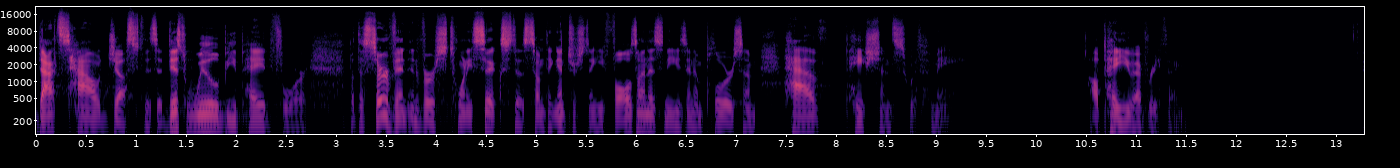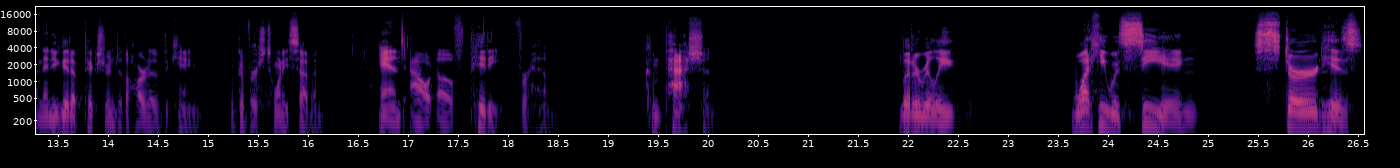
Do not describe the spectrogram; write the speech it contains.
That's how just this is. This will be paid for. But the servant in verse 26 does something interesting. He falls on his knees and implores him, Have patience with me. I'll pay you everything. And then you get a picture into the heart of the king. Look at verse 27. And out of pity for him, compassion. Literally, what he was seeing stirred his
